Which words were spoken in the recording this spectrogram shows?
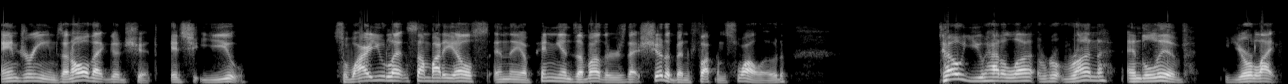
and dreams and all that good shit. It's you. So why are you letting somebody else and the opinions of others that should have been fucking swallowed tell you how to lo- run and live your life?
